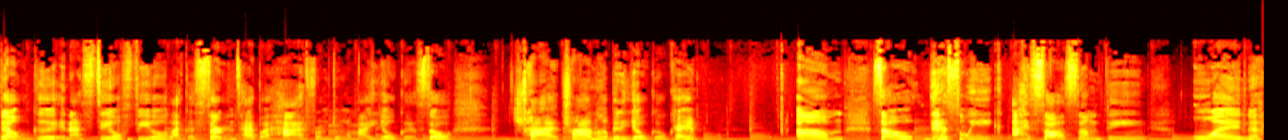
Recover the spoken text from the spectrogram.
felt good and I still feel like a certain type of high from doing my yoga. So try try a little bit of yoga, okay? Um so this week I saw something on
